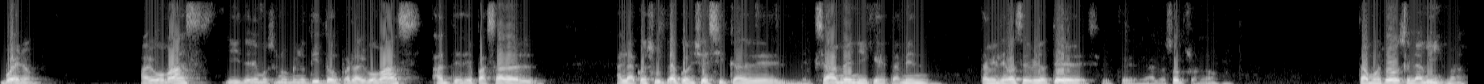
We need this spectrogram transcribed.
Bueno, algo más y tenemos unos minutitos para algo más antes de pasar al, a la consulta con Jessica del examen y que también, también les va a servir a ustedes, este, a los otros, ¿no? Estamos todos en la misma.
